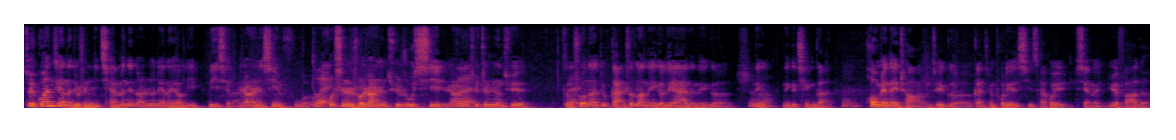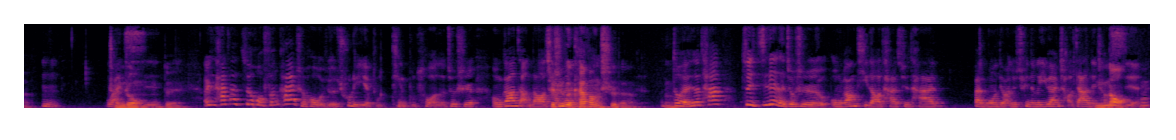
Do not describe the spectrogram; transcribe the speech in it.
最关键的就是你前面那段热恋的要立立起来，让人信服，对或甚至说让人去入戏，让人去真正去怎么说呢？就感受到那个恋爱的那个那个那个情感。嗯后面那场这个感情破裂的戏才会显得越发的嗯沉重惜。。对，而且他在最后分开的时候，我觉得处理也不挺不错的。就是我们刚刚讲到，其实是个开放式的。对，就他最激烈的就是我们刚刚提到他去他办公的地方，就去那个医院吵架的那场闹，戏。嗯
